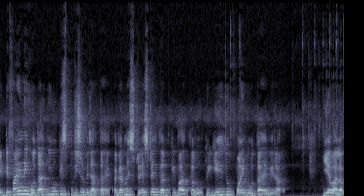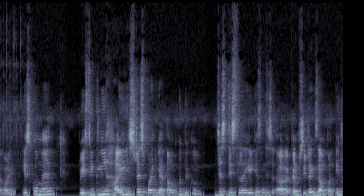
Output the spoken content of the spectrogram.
ये डिफाइन नहीं होता कि वो किस पोजीशन पे जाता है। अगर मैं स्ट्रेस स्ट्रेन कर्व की बात करूँ तो ये जो पॉइंट होता है मेरा, ये वाला पॉइंट इसको मैं बेसिकली हाई स्ट्रेस पॉइंट कहता हूँ जस्ट जिस से कंसिडर एग्जांपल इफ़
